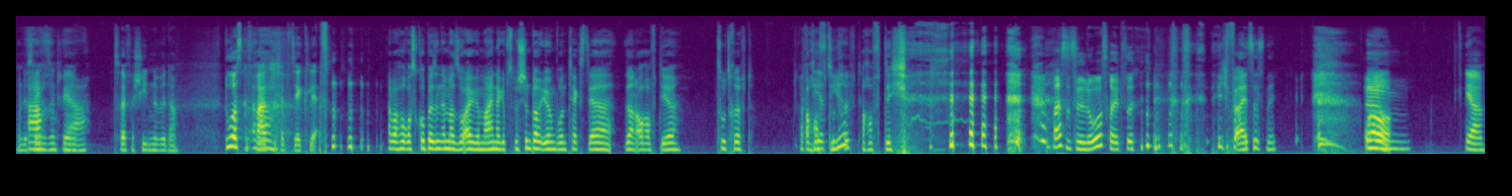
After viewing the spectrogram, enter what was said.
Und deswegen Ach, sind wir Ja. zwei verschiedene Widder. Du hast gefragt, Ah. ich habe es dir erklärt. Aber Horoskope sind immer so allgemein. Da gibt es bestimmt auch irgendwo einen Text, der dann auch auf dir zutrifft. Auf auch dir auf dir? zutrifft. Auch auf dich. Was ist los heute? Ich weiß es nicht. Oh. Ähm, ja,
